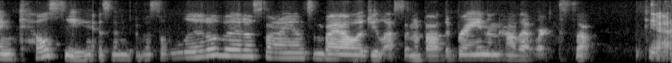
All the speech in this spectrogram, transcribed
And Kelsi is going to give us a little bit of science and biology lesson about the brain and how that works. So, Yeah,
